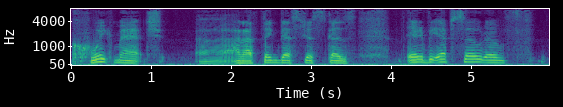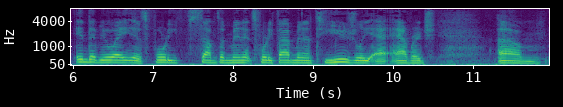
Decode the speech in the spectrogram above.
quick match, uh, and I think that's just because every episode of NWA is forty something minutes, forty five minutes usually at average. Um,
